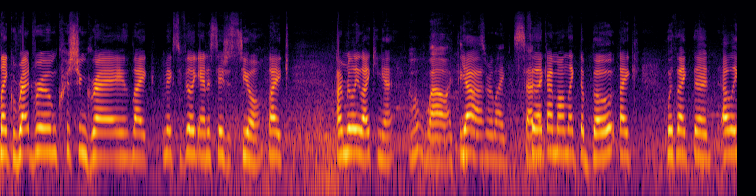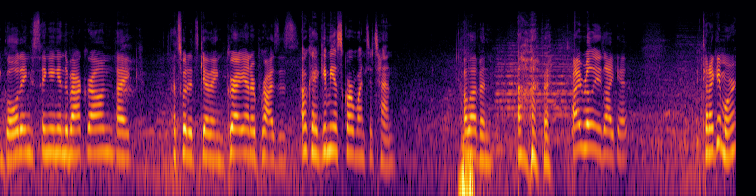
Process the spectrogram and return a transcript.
like Red Room, Christian Grey, like makes me feel like Anastasia Steele. Like, I'm really liking it. Oh wow, I think yeah. those are like I feel like I'm on like the boat, like with like the Ellie Goulding singing in the background. Like, that's what it's giving. Grey Enterprises. okay, give me a score one to ten. 11. 11. I really like it. Can I get more?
